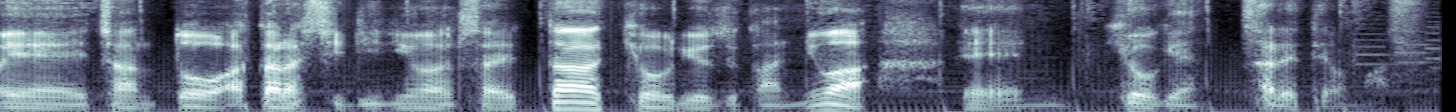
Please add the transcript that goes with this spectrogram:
えー、ちゃんと新しいリニューアルされた恐竜図鑑には、えー、表現されています。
